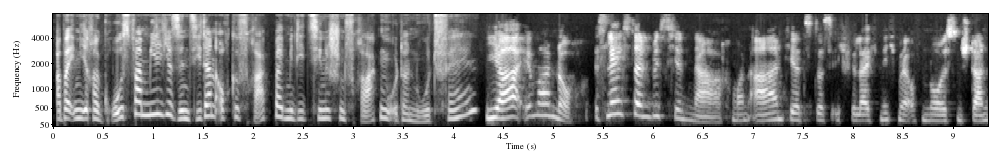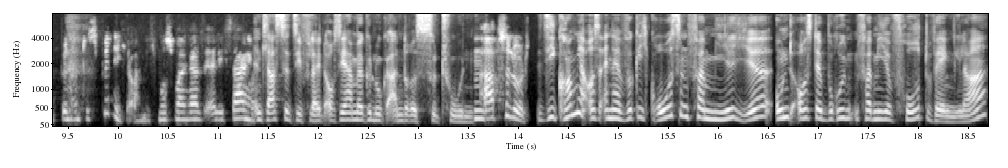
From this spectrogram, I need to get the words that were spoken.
Aber in Ihrer Großfamilie sind Sie dann auch gefragt bei medizinischen Fragen oder Notfällen? Ja, immer noch. Es lässt ein bisschen nach. Man ahnt jetzt, dass ich vielleicht nicht mehr auf dem neuesten Stand bin und das bin ich auch nicht, muss man ganz ehrlich sagen. Entlastet Sie vielleicht auch. Sie haben ja genug anderes zu tun. Hm. Absolut. Sie kommen ja aus einer wirklich großen Familie und aus der berühmten Familie Furtwängler,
